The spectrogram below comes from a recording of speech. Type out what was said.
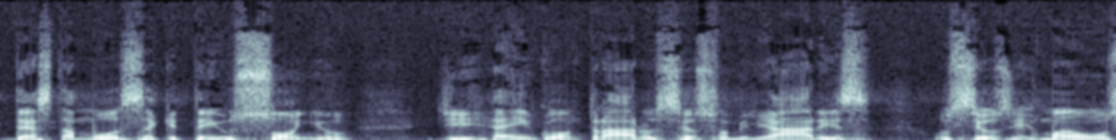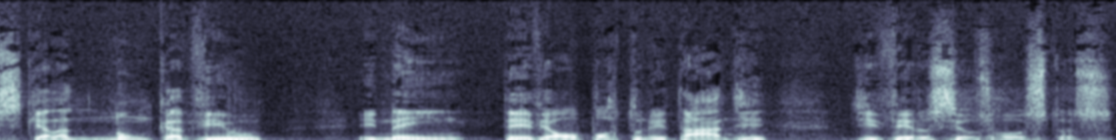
desta moça que tem o sonho de reencontrar os seus familiares, os seus irmãos que ela nunca viu e nem teve a oportunidade de ver os seus rostos.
